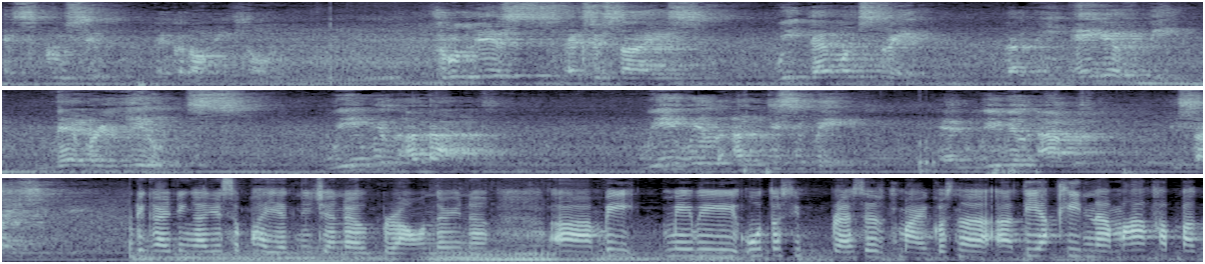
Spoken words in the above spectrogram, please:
exclusive economic zone. Through this exercise, we demonstrate that the AFP never yields. We will adapt, we will anticipate, and we will act decisively. regarding nga yun sa pahayag ni General Browner na ah, may, may, utos si President Marcos na ah, tiyakin na makakapag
